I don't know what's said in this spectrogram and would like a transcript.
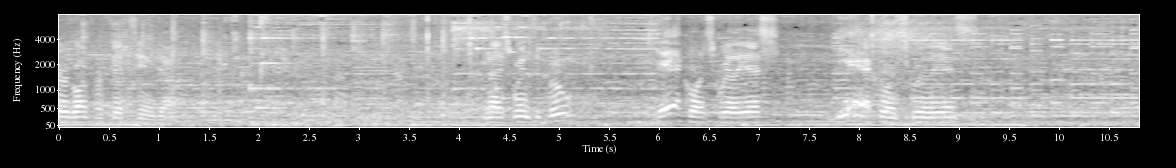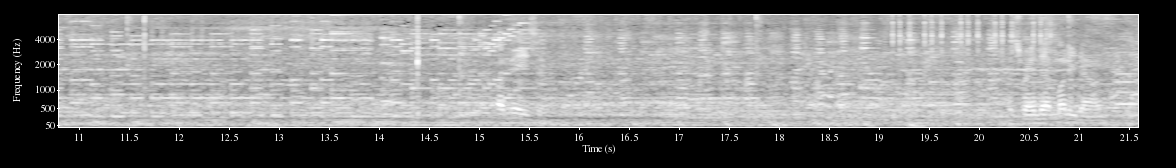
Sure we're going for 15 again. Nice win to boot. Yeah, Corn Squilius. Yeah, Corn Squilius. Amazing. Let's rain that money down.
